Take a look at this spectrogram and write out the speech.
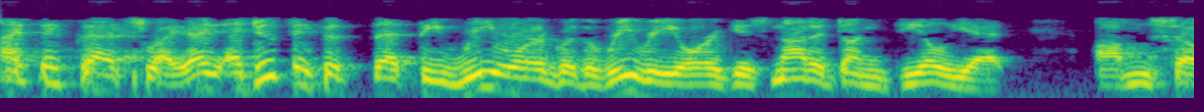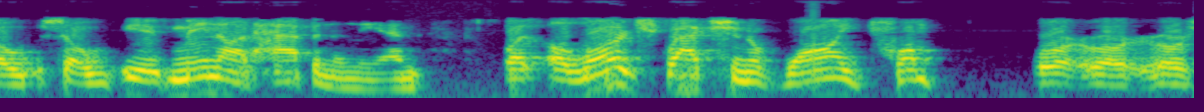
I think that's right. I, I do think that, that the reorg or the re-reorg is not a done deal yet. Um, so, so it may not happen in the end, but a large fraction of why Trump or, or, or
